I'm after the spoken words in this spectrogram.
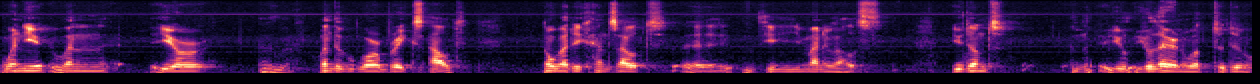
when you when you're when the war breaks out nobody hands out uh, the manuals. You don't you you learn what to do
